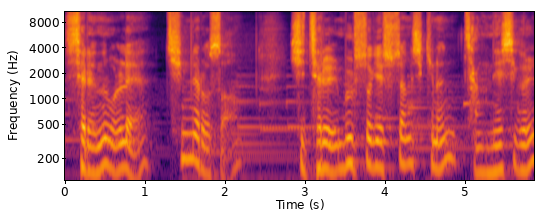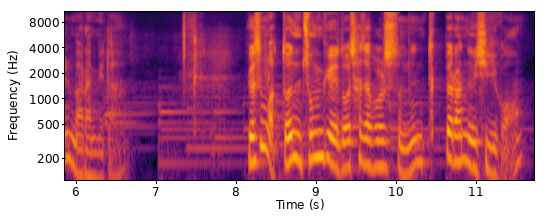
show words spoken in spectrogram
세례는 원래 침례로서 시체를 물속에 수장시키는 장례식을 말합니다. 이것은 어떤 종교에도 찾아볼 수 없는 특별한 의식이고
